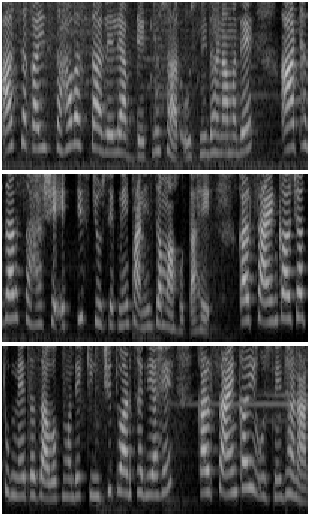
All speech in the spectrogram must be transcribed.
आज सकाळी सहा वाजता आलेल्या अपडेटनुसार उसनी धरणामध्ये आठ हजार सहाशे एकतीस क्युसेकने पाणी जमा होत आहे. काल सायंकाळच्या तुलनेत जावकमध्ये किंचित वाढ झाली आहे. काल सायंकाळी उजनी धरणात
